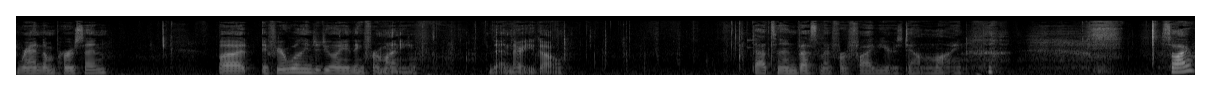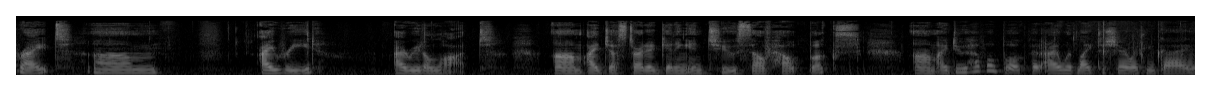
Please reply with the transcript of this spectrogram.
random person but if you're willing to do anything for money, then there you go. That's an investment for five years down the line. so I write, um, I read, I read a lot. Um, I just started getting into self help books. Um, I do have a book that I would like to share with you guys.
